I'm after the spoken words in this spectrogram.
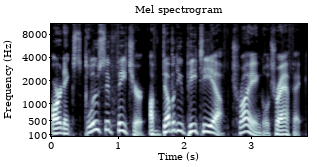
are an exclusive feature of WPTF Triangle Traffic.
